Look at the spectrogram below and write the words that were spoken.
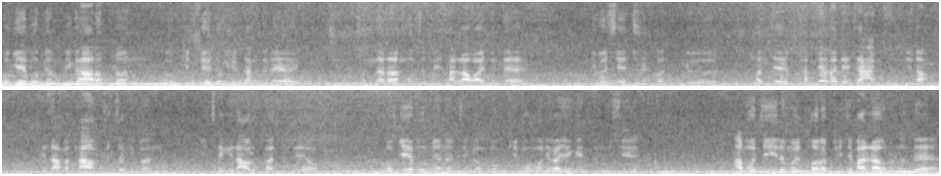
거기에 보면 우리가 알았던 그 김대중 일당들의 적나라한 모습이 잘 나와 있는데 이것이 출판 그 현재 판매가 되지 않습니다. 그래서 아마 다음 주쯤이면 이 책이 나올 것 같은데요. 거기에 보면은 지금 뭐 김홍원이가 얘기했듯이 아버지 이름을 더럽히지 말라고 그러는데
